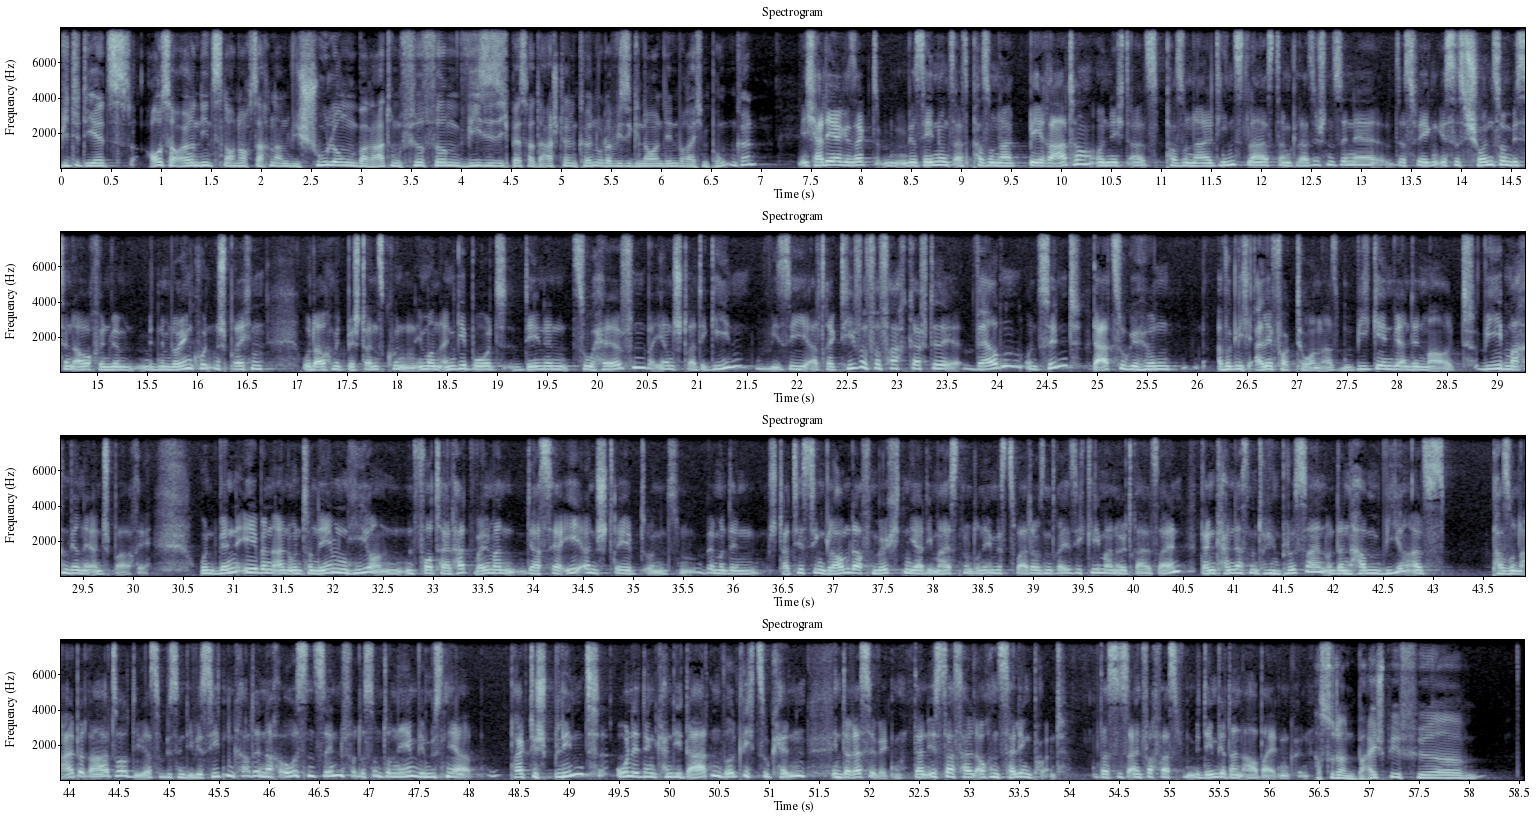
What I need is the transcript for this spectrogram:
Bietet ihr jetzt außer euren Diensten auch noch Sachen an wie Schulungen, Beratungen für Firmen, wie sie sich besser darstellen können oder wie sie genau in den Bereichen punkten können? Ich hatte ja gesagt, wir sehen uns als Personalberater und nicht als Personaldienstleister im klassischen Sinne. Deswegen ist es schon so ein bisschen auch, wenn wir mit einem neuen Kunden sprechen oder auch mit Bestandskunden, immer ein Angebot, denen zu helfen bei ihren Strategien, wie sie attraktiver für Fachkräfte werden und sind. Dazu gehören wirklich alle Faktoren. Also wie gehen wir an den Markt? Wie machen wir eine Ansprache? Und wenn eben ein Unternehmen hier einen Vorteil hat, weil man das ja eh anstrebt und wenn man den Statistiken glauben darf, möchten ja die meisten Unternehmen bis 2030 klimaneutral sein, dann kann das natürlich ein Plus sein. Und dann haben wir als Personalberater, die ja so ein bisschen die Visitenkarte nach außen sind für das Unternehmen. Wir müssen ja praktisch blind, ohne den Kandidaten wirklich zu kennen, Interesse wecken. Dann ist das halt auch ein Selling Point das ist einfach was, mit dem wir dann arbeiten können. Hast du da ein Beispiel für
